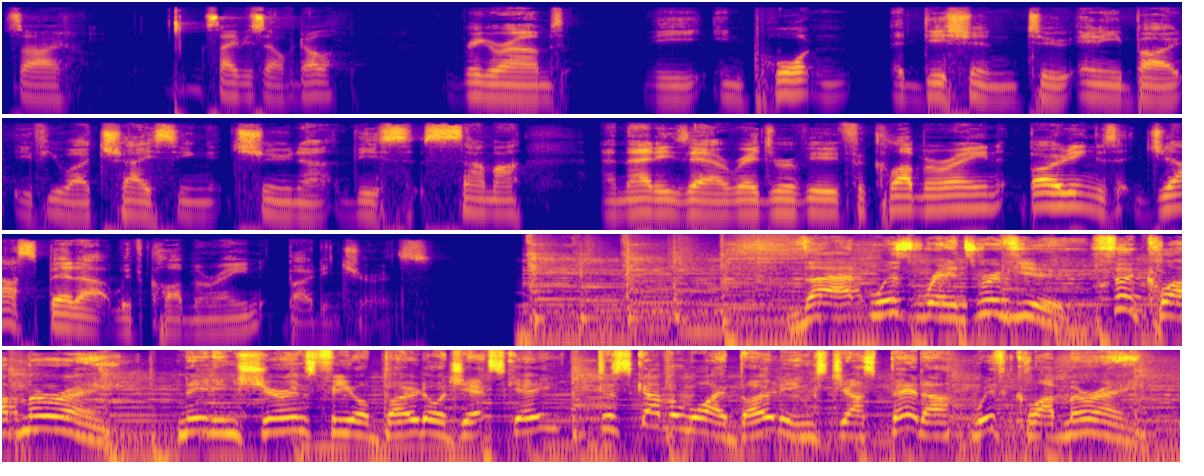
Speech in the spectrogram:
So save yourself a dollar. rigger arms, the important addition to any boat if you are chasing tuna this summer. And that is our Reds review for Club Marine. Boating's just better with Club Marine Boat Insurance. That was Red's review for Club Marine. Need insurance for your boat or jet ski? Discover why boating's just better with Club Marine.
